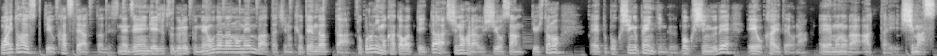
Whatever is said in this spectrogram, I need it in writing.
ホワイトハウスっていうかつてあったですね前衛芸術グループネオダナのメンバーたちの拠点だったところにも関わっていた篠原牛尾さんっていう人のえっとボクシングペインティング、ボクシングで絵を描いたような、えーものがあったりします。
